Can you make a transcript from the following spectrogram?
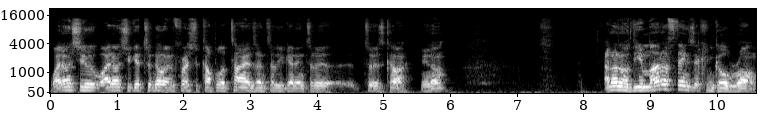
Why don't you Why don't you get to know him first a couple of times until you get into the to his car? You know. I don't know the amount of things that can go wrong.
